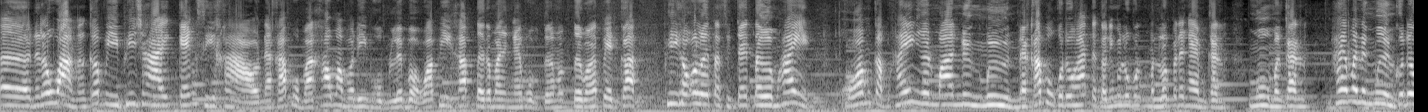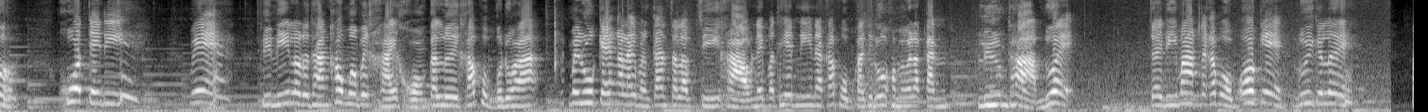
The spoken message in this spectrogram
เออในระหว่างนั้นก็มีพี่ชายแก๊งสีขาวนะครับผมมาเข้ามาพอดีผมเลยบอกว่าพี่ครับเติมน้ำมันยังไงผมเติมน้ำมันเติมน้ำมันไม่เป็นก็ พี่เขาก็เลยตัดสินใจเติมให้ผร้อมกับให้เงินมา1 0,000นะครับผมคนดูฮะแต่ตอนนี้ไม่รู้มันลดไปได้ไงเหมือนกันงงเหมือนกันให้มา1 0,000คนดูโคตรใจดีแม่ ทีนี้เราเดินทางเข้าเมืองไปขายของกันเลยครับ ผมคนดูฮะไม่รู้แก๊งอะไรเหมือนกันสำหรับสีขาวในประเทศนี้นะครับผมใครที่รู้คอมเมนต์ไว้ละกันลืมถามด้วย ใจดีมากนะครับผมโอเค ลุยกันเลย ไป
